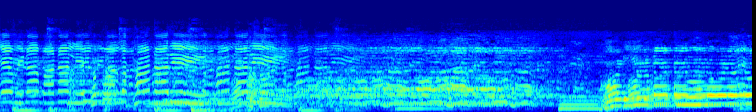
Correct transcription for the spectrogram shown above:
એ વીણા માના લેખમાં લખાનારી. ઘોડિયાના તું દોડાયો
